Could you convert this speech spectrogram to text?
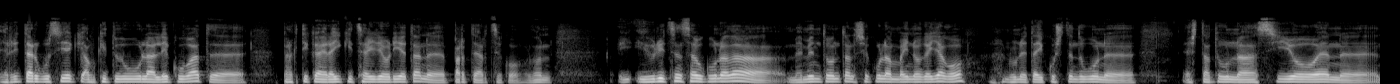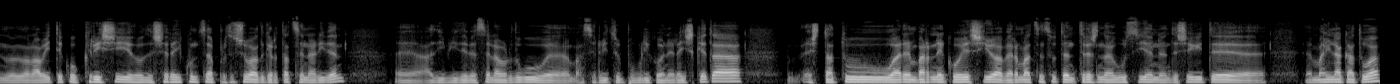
herritar guziek aukitu dugula leku bat praktika eraikitzaile horietan parte hartzeko. Ordon, iduritzen zaukuna da, memento hontan sekulan baino gehiago, nun eta ikusten dugun e, estatu nazioen e, nolabiteko krisi edo desera ikuntza prozesu bat gertatzen ari den, e, adibide bezala hor dugu e, ba, zerbitzu publikoen eraizketa, estatuaren barneko esioa bermatzen zuten tres nagusien desegite e, mailakatua,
